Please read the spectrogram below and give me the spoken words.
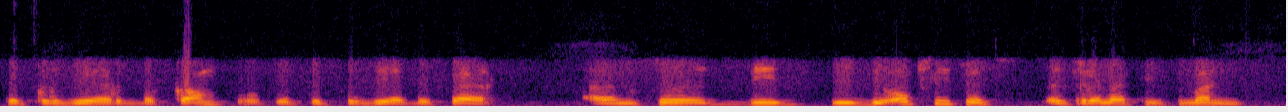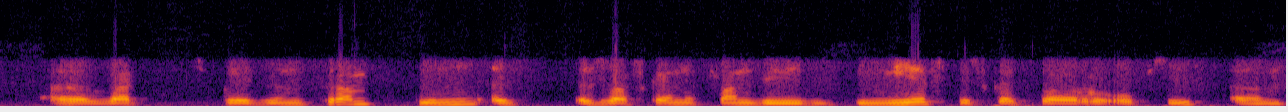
te probeer bekamp of te probeer beperk. En um, so die die die opsies is, is relatief min. Uh, wat president Trump doen is is waarskynlik van die die mees beskikbare opsies. Um,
